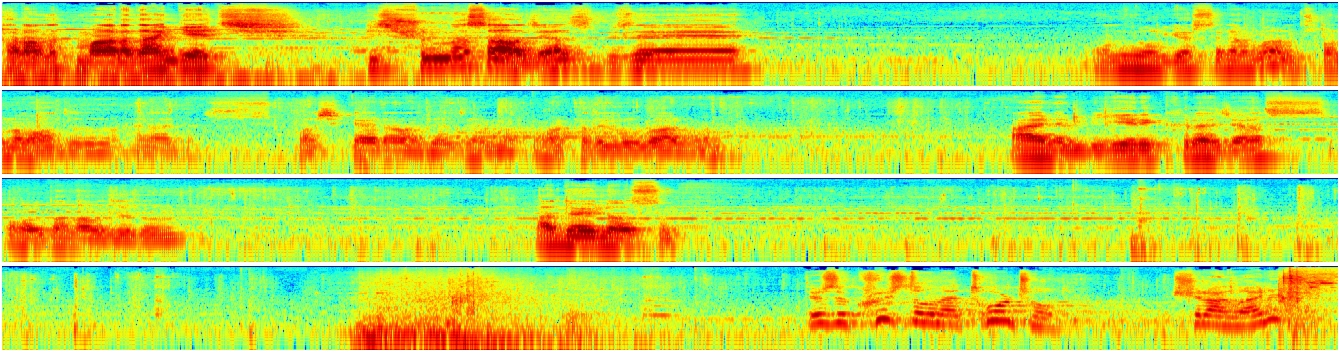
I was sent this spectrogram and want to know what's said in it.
Karanlık mağaradan geç. Biz şunu nasıl alacağız? Bize onu yol gösteren var mı? Sonra mı alacağız onu herhalde? Başka yerden alacağız değil mi? Bakın arkada yol var mı? Aynen bir yeri kıracağız. Oradan alacağız onu. Hadi öyle olsun. There's a crystal in that torch holder. Should I light it?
